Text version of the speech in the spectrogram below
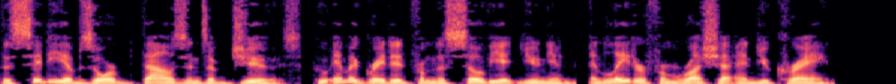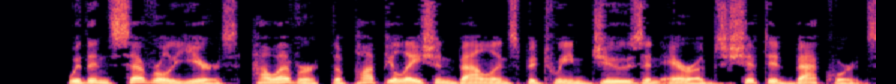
the city absorbed thousands of Jews, who immigrated from the Soviet Union, and later from Russia and Ukraine. Within several years, however, the population balance between Jews and Arabs shifted backwards,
